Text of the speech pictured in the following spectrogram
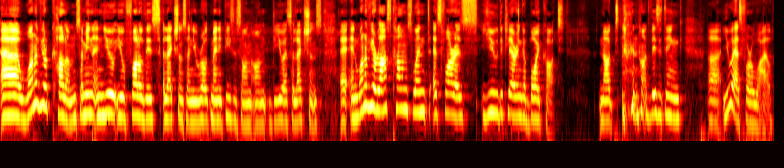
Uh, one of your columns. I mean, and you you follow these elections, and you wrote many pieces on on the U.S. elections. Uh, and one of your last columns went as far as you declaring a boycott, not not visiting U.S. Uh, for a while.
